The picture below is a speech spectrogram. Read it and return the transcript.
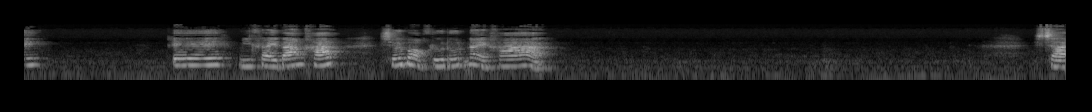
ย เอ มีใครบ้างคะ ช่วยบอกครูรุดหน่อยค่ะ ใช่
